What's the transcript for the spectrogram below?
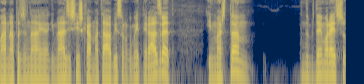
ima na, pač na gimnaziji Šiška, ima ta v bistvu nogometni razred in imaš tam, da jim reči,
